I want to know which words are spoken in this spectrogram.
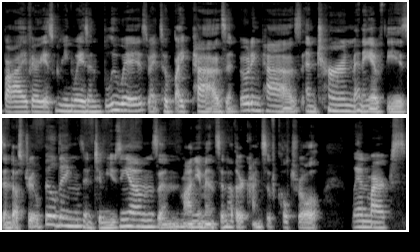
by various greenways and blueways, right? So bike paths and boating paths, and turn many of these industrial buildings into museums and monuments and other kinds of cultural landmarks.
